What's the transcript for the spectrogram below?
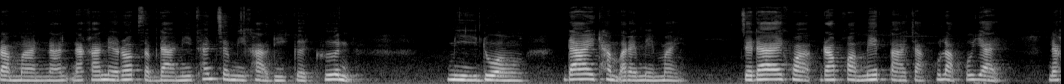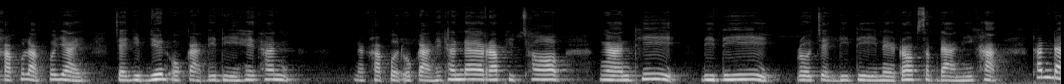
ประมาณนั้นนะคะ ในรอบสัปดาห์นี้ท่านจะมีข่าวดีเกิดขึ้น มีดวงได้ทำอะไรใหม่ๆ จะได้รับความเมตตาจากผู้หลักผู้ใหญ่นะคะ ผู้หลักผู้ใหญ่จะหยิบยื่นโอกาสดีๆ ให้ท่านนะคะ เปิดโอกาสให้ท่านได้รับผิดชอบ งานที่ดีๆ โปรเจกต์ดีๆ ในรอบสัปดาห์นี้ค่ะ ท่านใด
